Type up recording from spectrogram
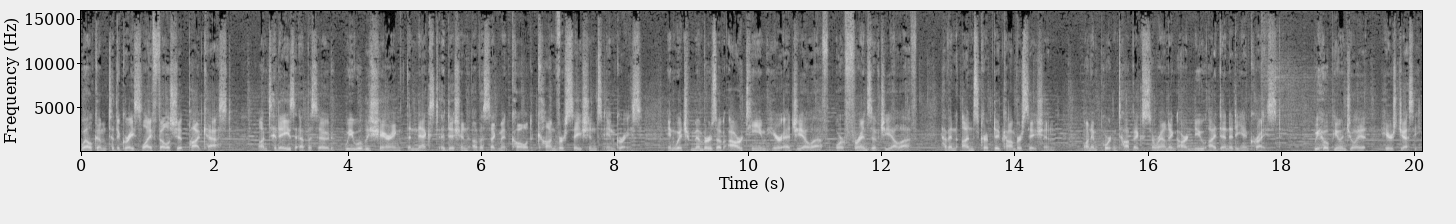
Welcome to the Grace Life Fellowship podcast. On today's episode, we will be sharing the next edition of a segment called Conversations in Grace, in which members of our team here at GLF or friends of GLF have an unscripted conversation on important topics surrounding our new identity in Christ. We hope you enjoy it. Here's Jesse.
